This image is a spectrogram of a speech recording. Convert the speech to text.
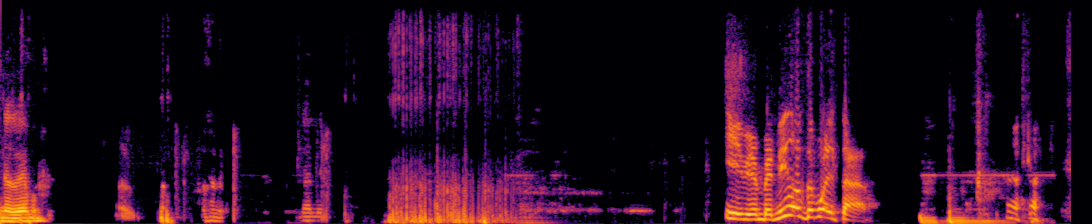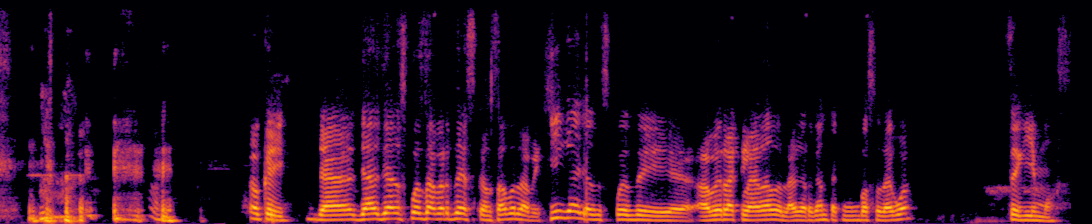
Nos vemos. Dale. Y bienvenidos de vuelta. ok, ya, ya, ya después de haber descansado la vejiga, ya después de haber aclarado la garganta con un vaso de agua, seguimos.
